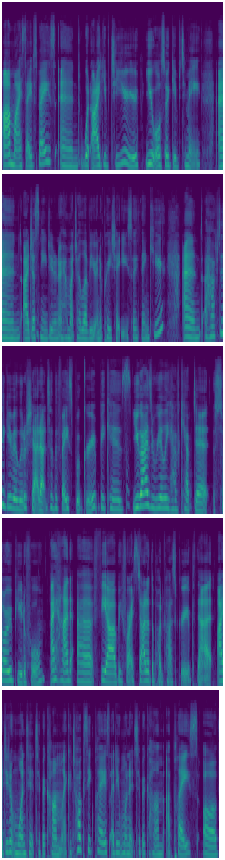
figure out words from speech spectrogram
are my safe space, and what I give to you, you also give to me. And And I just need you to know how much I love you and appreciate you. So thank you. And I have to give a little shout out to the Facebook group because you guys really have kept it so beautiful. I had a fear before I started the podcast group that I didn't want it to become like a toxic place. I didn't want it to become a place of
